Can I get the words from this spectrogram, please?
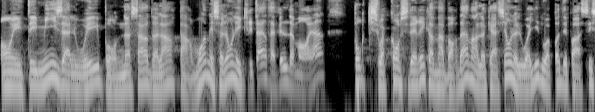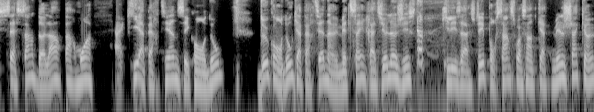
ont été mis à louer pour 900 dollars par mois, mais selon les critères de la ville de Montréal, pour qu'ils soient considérés comme abordables en location, le loyer doit pas dépasser 700 dollars par mois. À qui appartiennent ces condos? Deux condos qui appartiennent à un médecin radiologiste qui les a achetés pour 164 000 chacun.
